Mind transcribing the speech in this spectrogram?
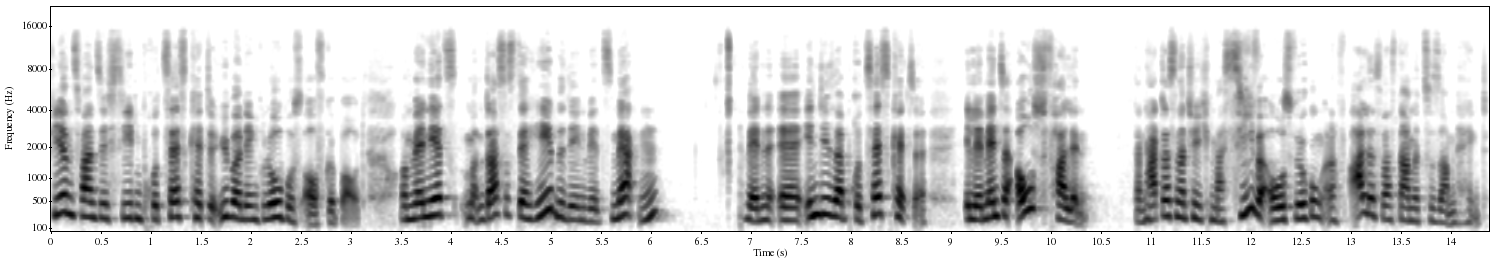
24-7 Prozesskette über den Globus aufgebaut. Und wenn jetzt, das ist der Hebel, den wir jetzt merken, wenn äh, in dieser Prozesskette Elemente ausfallen, dann hat das natürlich massive Auswirkungen auf alles, was damit zusammenhängt.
